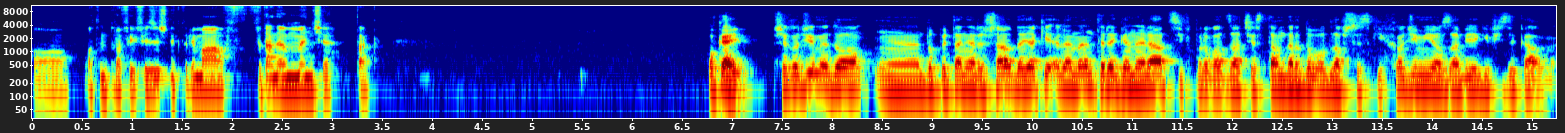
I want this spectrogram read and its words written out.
o, o ten profil fizyczny, który ma w danym momencie tak. Okej, okay. przechodzimy do, e, do pytania Ryszarda. Jakie elementy regeneracji wprowadzacie standardowo dla wszystkich? Chodzi mi o zabiegi fizykalne.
